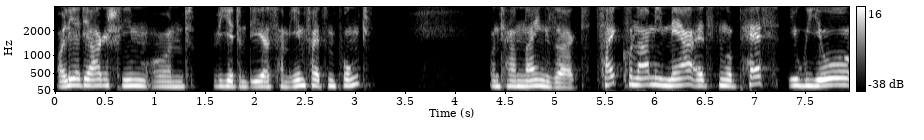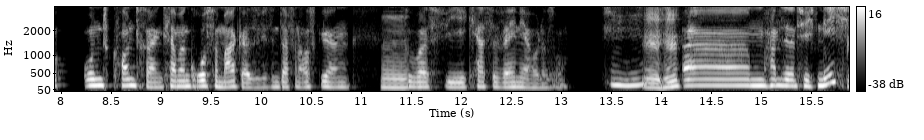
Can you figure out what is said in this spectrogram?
Olli hat Ja geschrieben und Viet und Eas haben ebenfalls einen Punkt. Und haben Nein gesagt. Zeigt Konami mehr als nur PES, Yu-Gi-Oh! und Contra, in Klammern große Marke. Also wir sind davon ausgegangen, Hm. sowas wie Castlevania oder so. Mhm. Mhm. Ähm, haben sie natürlich nicht.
